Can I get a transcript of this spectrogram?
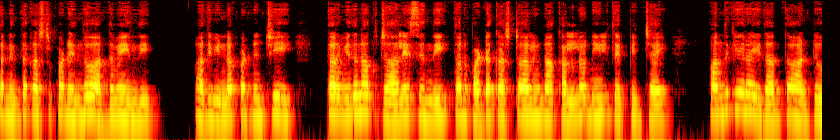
తను ఎంత కష్టపడిందో అర్థమైంది. అది విన్నప్పటి నుంచి తన మీద నాకు జాలేసింది. తను పడ్డ కష్టాలు నా కళ్ళలో నీళ్ళు తెప్పించాయి. అందుకేరా ఇదంతా అంటూ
